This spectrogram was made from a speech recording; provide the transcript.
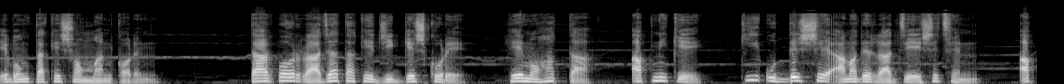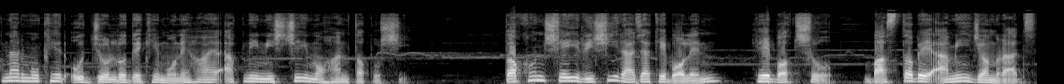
এবং তাকে সম্মান করেন। তারপর রাজা তাকে জিজ্ঞেস করে, হে মহাত্মা, আপনি কে? কি উদ্দেশ্যে আমাদের রাজ্যে এসেছেন? আপনার মুখের ঔজ্জ্বল্য দেখে মনে হয় আপনি নিশ্চয়ই মহান তপস্বী। তখন সেই ঋষি রাজাকে বলেন, হে বৎস, বাস্তবে আমি যমরাজ।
